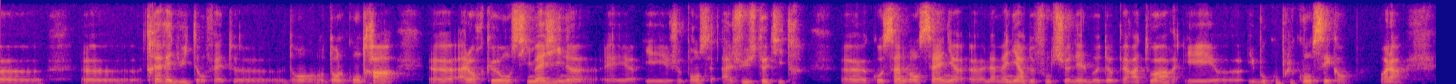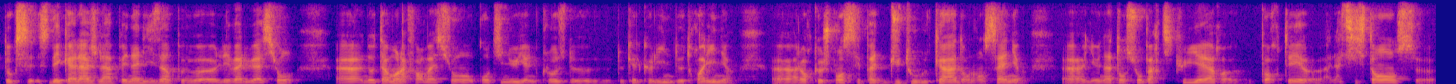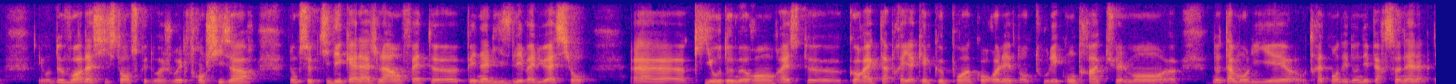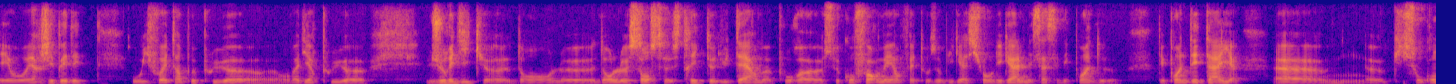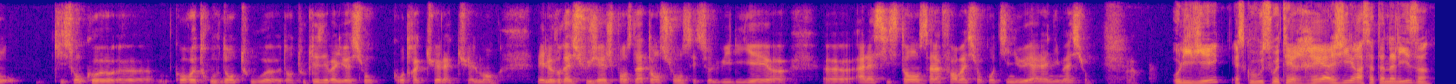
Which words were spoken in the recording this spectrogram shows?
très réduites en fait dans, dans, le contrat, alors qu'on s'imagine, et, et, je pense à juste titre, qu'au sein de l'enseigne, la manière de fonctionner, le mode opératoire est, est beaucoup plus conséquent. Voilà. Donc ce, décalage-là pénalise un peu euh, l'évaluation, euh, notamment la formation continue. Il y a une clause de, quelques lignes, de trois lignes, euh, alors que je pense que c'est pas du tout le cas dans l'enseigne. il y a une attention particulière portée à l'assistance et au devoir d'assistance que doit jouer le franchiseur. Donc ce petit décalage-là, en fait, pénalise l'évaluation. Euh, qui au demeurant reste euh, correct. Après, il y a quelques points qu'on relève dans tous les contrats actuellement, euh, notamment liés au traitement des données personnelles et au RGPD, où il faut être un peu plus, on va dire, plus juridique dans le, dans le sens strict du terme pour se conformer en fait aux obligations légales. Mais ça, c'est des points de, des points de détail. qui sont qui sont qu'on retrouve dans tout dans toutes les évaluations contractuelles actuellement. Mais le vrai sujet, je pense, d'attention, c'est celui lié à l'assistance, à la formation continue et à l'animation. Olivier, est-ce que vous souhaitez réagir à cette analyse?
